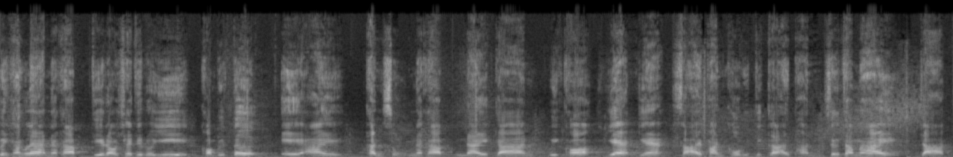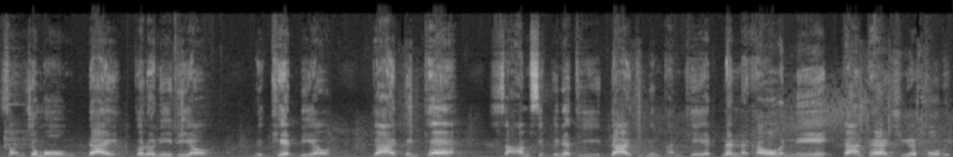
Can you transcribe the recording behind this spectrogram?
เป็นครั้งแรกนะครับ ที่เราใช้เทคโนโลยีคอมพิวเตอร์ AI ขั้นสูงนะครับ ในการวิเคราะห์แยกแยะสายพันธุ์โควิดที่กลายพันธุ์ ซึ่งทำให้จาก 2 ชั่วโมงได้กรณีเดียว หรือเคสเดียว กลายเป็นแค่ 30 วินาทีได้ถึง 1,000 เคส นั่นหมายความว่าวันนี้การแพร่เชื้อโควิด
